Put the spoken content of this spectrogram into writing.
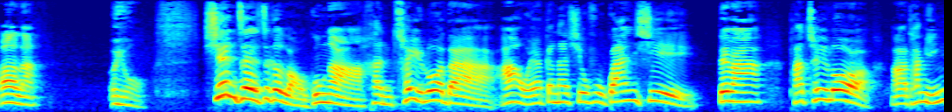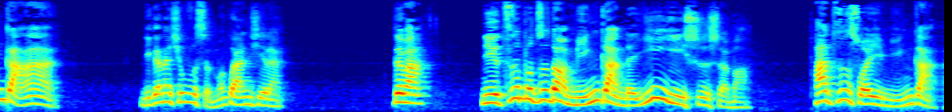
二呢？哎呦，现在这个老公啊，很脆弱的啊，我要跟他修复关系，对吧？他脆弱啊，他敏感，你跟他修复什么关系呢？对吧？你知不知道敏感的意义是什么？他之所以敏感，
